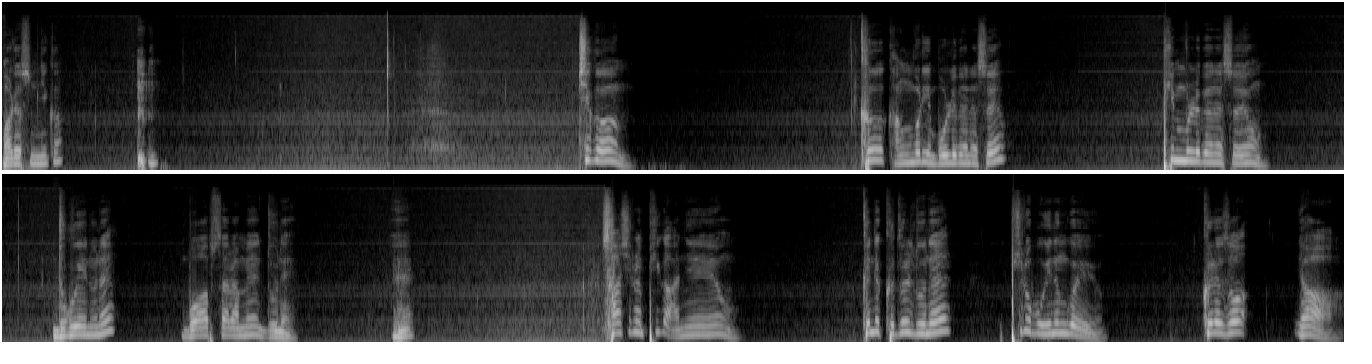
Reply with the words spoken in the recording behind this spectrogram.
어렵습니까? 지금 그 강물이 뭘로 변했어요? 핏물로 변했어요. 누구의 눈에? 모압 사람의 눈에. 예? 사실은 피가 아니에요. 근데 그들 눈에 피로 보이는 거예요. 그래서 야,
